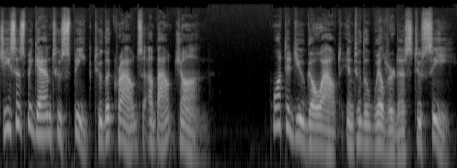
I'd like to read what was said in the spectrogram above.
Jesus began to speak to the crowds about John. What did you go out into the wilderness to see?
